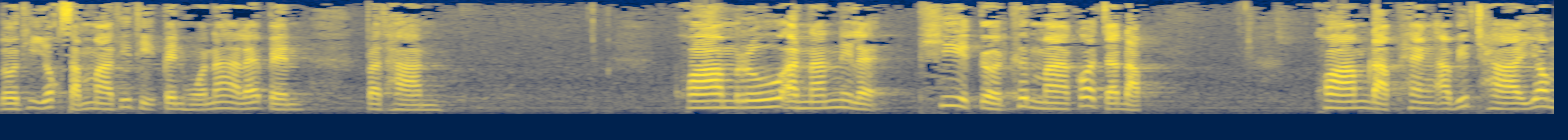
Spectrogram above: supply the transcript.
โดยที่ยกสัมมาทิฏฐิเป็นหัวหน้าและเป็นประธาน ความรู้อันนั้นนี่แหละที่เกิดขึ้นมาก็จะดับ ความดับแห่งอวิชชาย่อม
